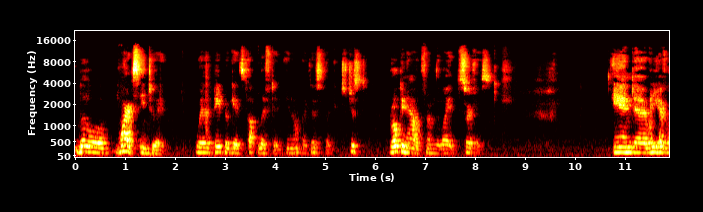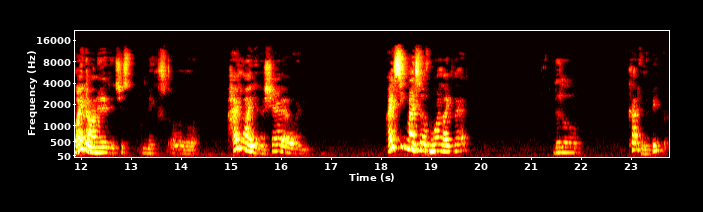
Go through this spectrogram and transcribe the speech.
little marks into it where the paper gets uplifted, you know, like this, like it's just broken out from the white surface. And uh, when you have light on it, it just makes a little highlight and a shadow. And I see myself more like that little cut in the paper.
